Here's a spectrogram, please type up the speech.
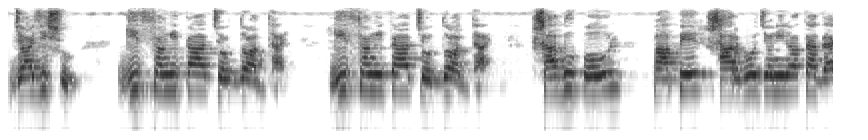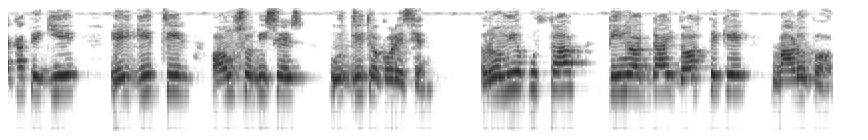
জয় যিশু। গীত সংহিতা চোদ্দ অধ্যায়। গীত সংহিতা চোদ্দ অধ্যায়। সাধু পৌল পাপের সার্বজনীনতা দেখাতে গিয়ে এই গীতটির অংশ বিশেষ উদ্ধৃত করেছেন। রোমিও পুস্তক তিন অধ্যায় দশ থেকে বারো পদ।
